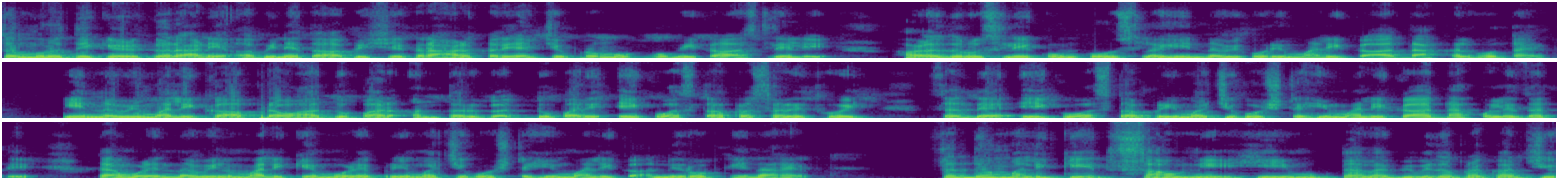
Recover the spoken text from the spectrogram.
समृद्धी केळकर आणि अभिनेता अभिषेक रहाळकर यांची प्रमुख भूमिका असलेली हळद रुसली कुंकू उचलं ही नवी कोरी मालिका दाखल होत आहे. ही नवी मालिका प्रवाह दुपार अंतर्गत दुपारी एक वाजता प्रसारित होईल. सध्या एक वाजता प्रेमाची गोष्ट ही मालिका दाखवली जाते. त्यामुळे नवीन मालिकेमुळे प्रेमाची गोष्ट ही मालिका निरोप घेणार आहे. सध्या मालिकेत सावनी ही मुक्ताला विविध प्रकारची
